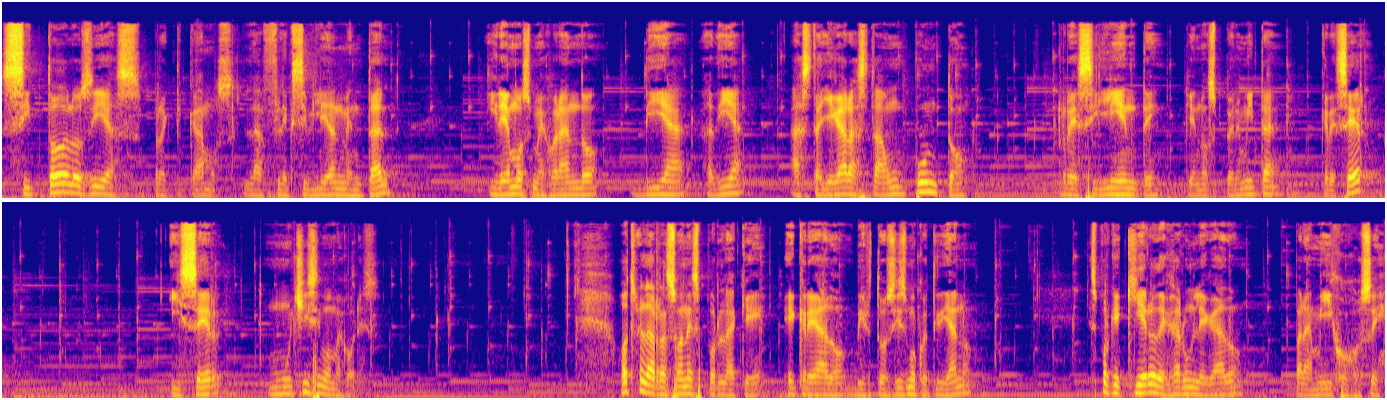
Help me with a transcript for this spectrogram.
Si todos los días practicamos la flexibilidad mental, iremos mejorando día a día hasta llegar hasta un punto resiliente que nos permita crecer y ser muchísimo mejores. Otra de las razones por la que he creado Virtuosismo Cotidiano es porque quiero dejar un legado para mi hijo José.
